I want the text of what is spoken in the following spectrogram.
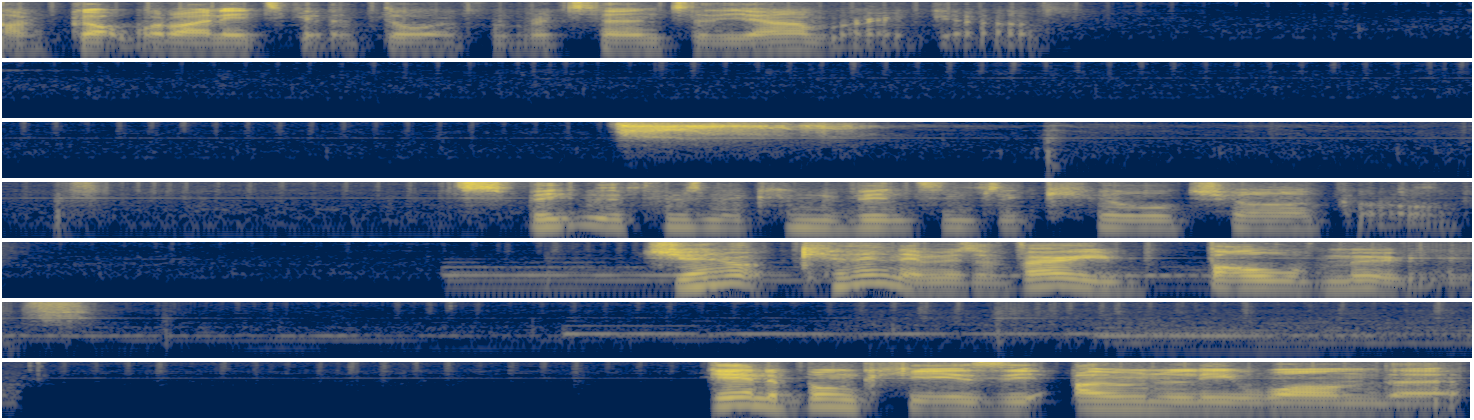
I've got what I need to get the door open. Return to the armory guard. Speak with the prisoner, convince him to kill Charkov. General killing him is a very bold move. Getting a bunker key is the only one that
